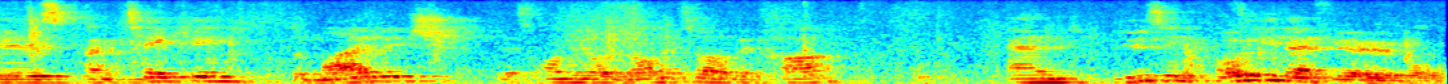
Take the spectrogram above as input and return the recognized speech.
is I'm taking the mileage that's on the odometer of the car and using only that variable,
